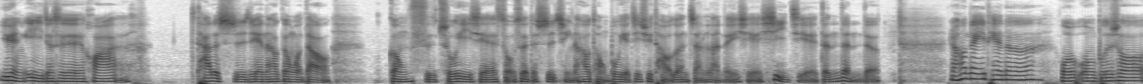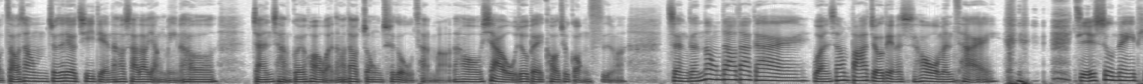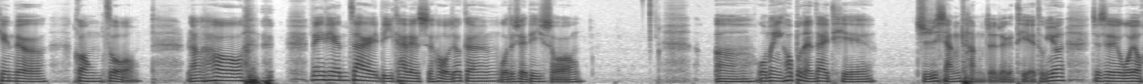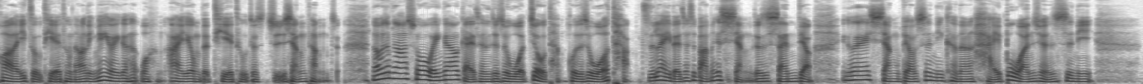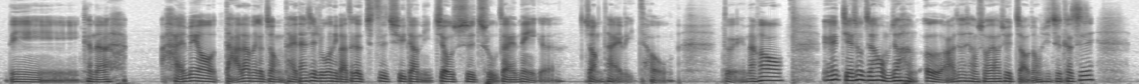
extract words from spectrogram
愿意就是花他的时间，然后跟我到公司处理一些琐碎的事情，然后同步也继续讨论展览的一些细节等等的。然后那一天呢，我我们不是说早上就是六七点，然后杀到阳明，然后。展场规划完，然后到中午吃个午餐嘛，然后下午就被 call 去公司嘛，整个弄到大概晚上八九点的时候，我们才 结束那一天的工作。然后 那一天在离开的时候，我就跟我的学弟说：“嗯，我们以后不能再贴。”只想躺着这个贴图，因为就是我有画了一组贴图，然后里面有一个我很爱用的贴图，就是只想躺着。然后我就跟他说，我应该要改成就是我就躺，或者是我躺之类的，就是把那个想就是删掉，因为想表示你可能还不完全是你，你可能还还没有达到那个状态。但是如果你把这个字去掉，你就是处在那个状态里头。对，然后因为结束之后我们就很饿啊，就想说要去找东西吃。可是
